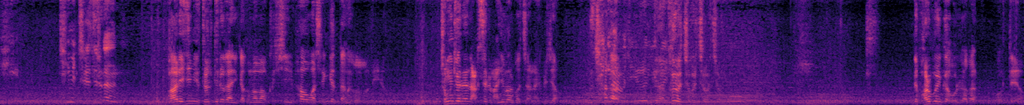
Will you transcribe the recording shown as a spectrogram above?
힘 힘이 들 들어가는 거. 발에 힘이 덜 들어가니까 그만큼 힘이 파워가 생겼다는 거거든요. 종전에는 악셀을 많이 밟았잖아요, 그죠? 세게 밟았죠. 이런 이런. 네, 그렇죠, 그렇죠, 그렇죠. 근데 밟으니까 올라가 어때요?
